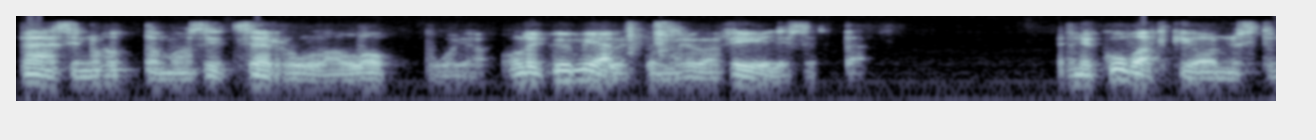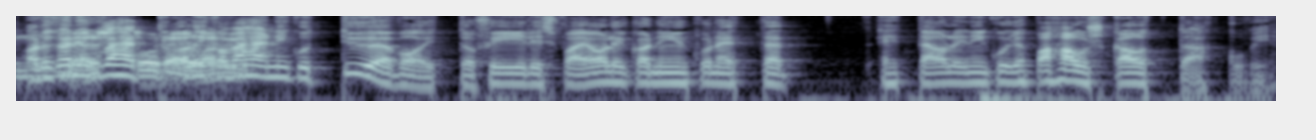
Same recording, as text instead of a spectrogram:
pääsin ottamaan sitten sen rullan loppuun. Ja oli kyllä mielettömän hyvä fiilis, että, Ja ne kuvatkin onnistuivat. Oliko, niin vähän, oliko vähän niin kuin työvoittofiilis vai oliko niin kuin, että, että oli niin kuin jopa hauska ottaa kuvia?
